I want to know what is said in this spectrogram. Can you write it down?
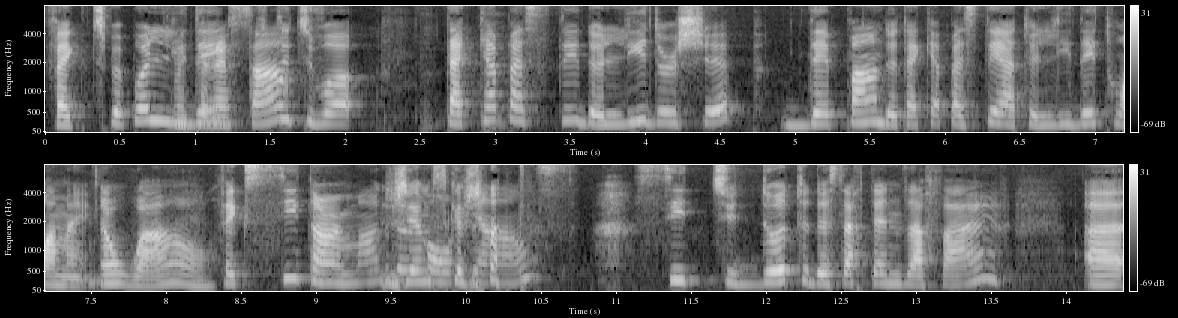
Fait que tu peux pas leader. Intéressant. Tu, sais, tu vas. Ta capacité de leadership dépend de ta capacité à te leader toi-même. Oh, wow! Fait que si tu as un manque de confiance, si tu doutes de certaines affaires, euh,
